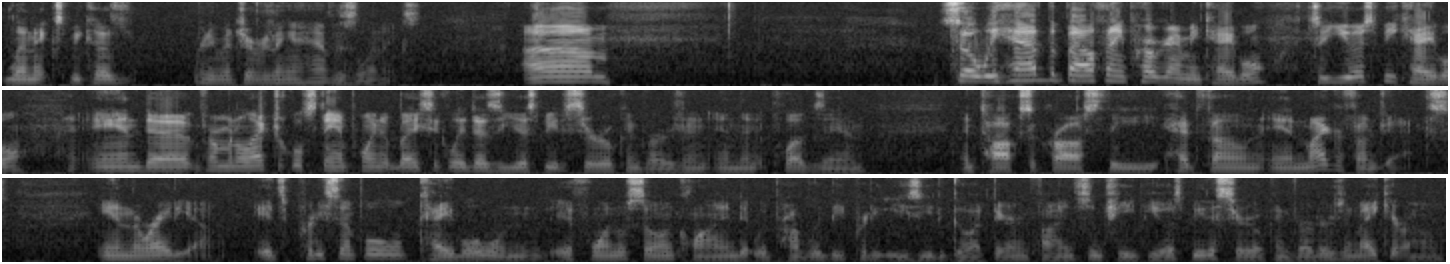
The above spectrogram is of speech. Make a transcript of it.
Linux because pretty much everything I have is Linux. Um, so we have the Baofeng programming cable. It's a USB cable, and uh, from an electrical standpoint, it basically does a USB to serial conversion, and then it plugs in and talks across the headphone and microphone jacks in the radio. It's pretty simple cable, and if one was so inclined, it would probably be pretty easy to go out there and find some cheap USB to serial converters and make your own.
